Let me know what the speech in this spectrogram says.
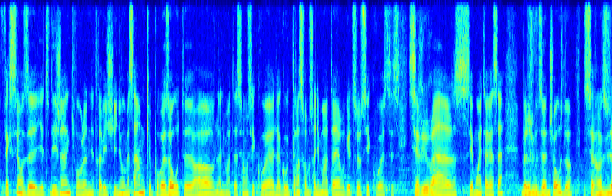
Fait que si on dit, y a-tu des gens qui vont venir travailler chez nous? Il me semble que pour eux autres, euh, ah, l'alimentation, c'est quoi? La de transformation alimentaire ou quelque chose, c'est quoi? C'est rural, c'est moins intéressant. Ben là, je vous dis une chose, là. C'est rendu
